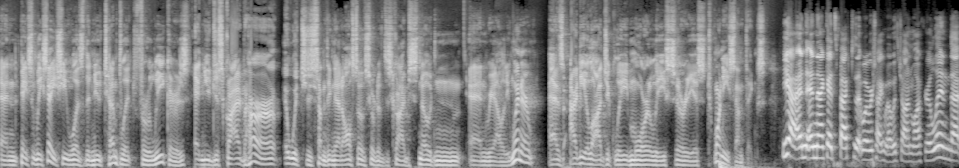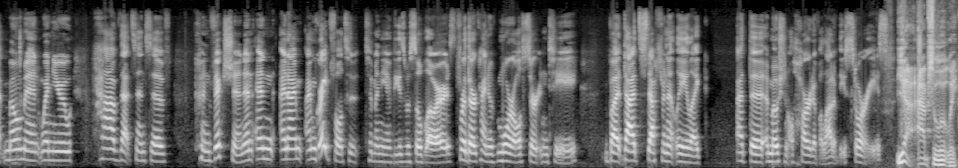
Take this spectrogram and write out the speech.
and basically say she was the new template for leakers and you describe her which is something that also sort of describes snowden and reality winner as ideologically morally serious 20 somethings yeah, and, and that gets back to that what we're talking about with John Walker Lindh, that moment when you have that sense of conviction. And and and I'm I'm grateful to to many of these whistleblowers for their kind of moral certainty. But that's definitely like at the emotional heart of a lot of these stories. Yeah, absolutely.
